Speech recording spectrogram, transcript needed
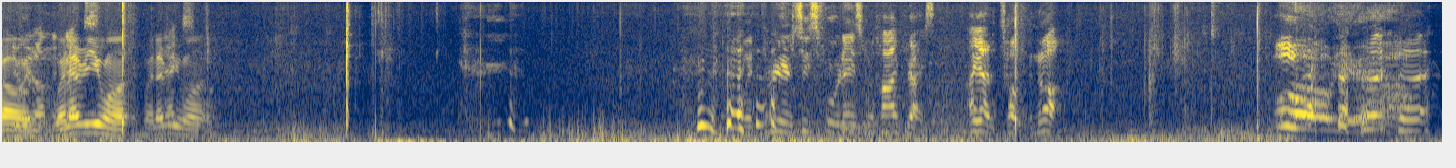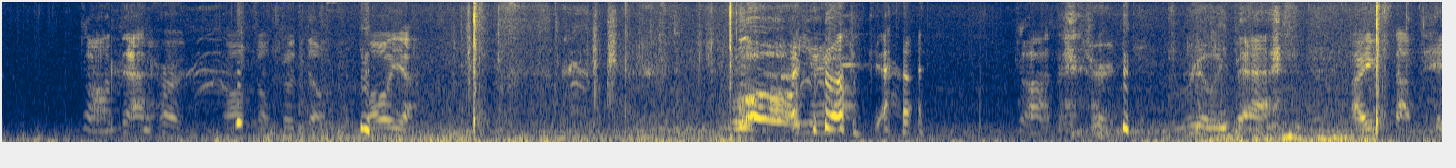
going. Whenever next- you want. Whenever you want. Went 364 days with high price. I gotta toughen up. Oh yeah! God, that hurt. Oh, it felt good though. Oh yeah. Oh, oh yeah! God. God, that hurt really bad. I can stop taping.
